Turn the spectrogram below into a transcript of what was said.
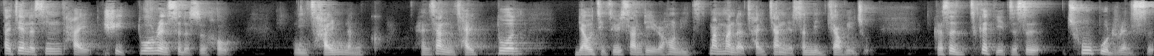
带这样的心态去多认识的时候，你才能。很像你才多了解这位上帝，然后你慢慢的才将你的生命交给主。可是这个也只是初步的认识，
